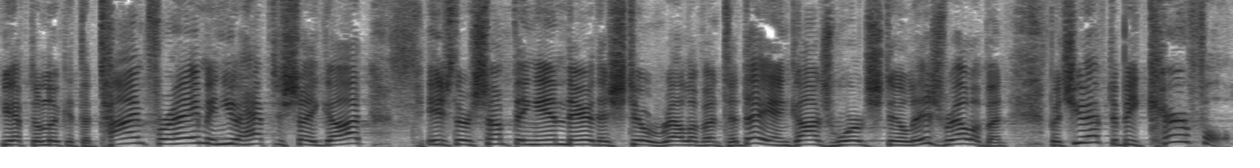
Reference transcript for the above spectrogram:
you have to look at the time frame and you have to say god is there something in there that's still relevant today? And god's word still is relevant but you have to be careful.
